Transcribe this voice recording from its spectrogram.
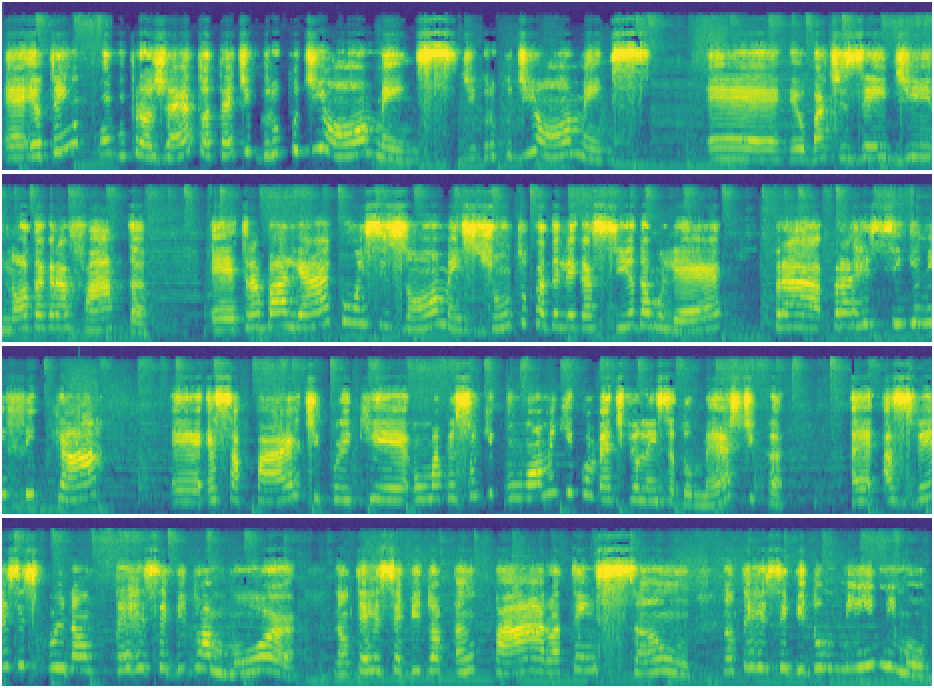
É, eu tenho um projeto até de grupo de homens, de grupo de homens, é, eu batizei de nó da gravata, é, trabalhar com esses homens junto com a delegacia da mulher para ressignificar é, essa parte, porque uma pessoa que um homem que comete violência doméstica, é, às vezes por não ter recebido amor, não ter recebido amparo, atenção, não ter recebido o mínimo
